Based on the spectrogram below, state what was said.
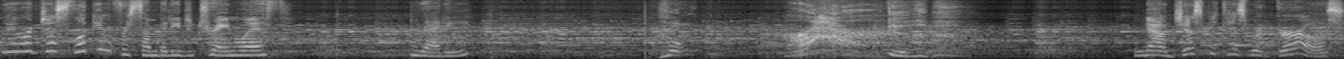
We were just looking for somebody to train with. Ready? Now, just because we're girls,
